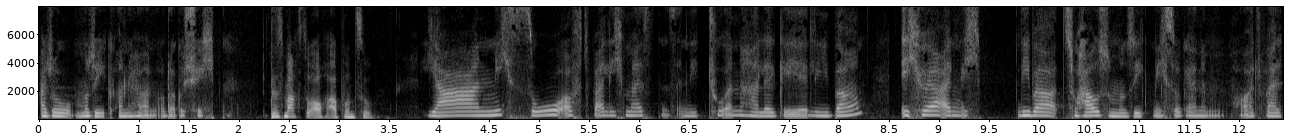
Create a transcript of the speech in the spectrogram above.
also Musik anhören oder Geschichten. Das machst du auch ab und zu. Ja, nicht so oft, weil ich meistens in die Turnhalle gehe lieber. Ich höre eigentlich lieber zu Hause Musik, nicht so gerne im Hort, weil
